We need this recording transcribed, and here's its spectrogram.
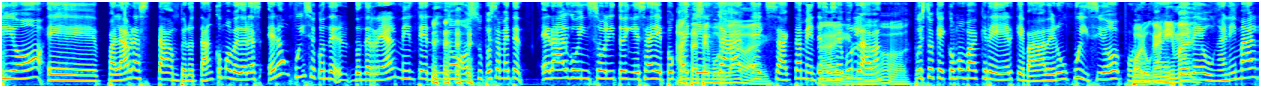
dio eh, palabras tan, pero tan conmovedoras. Era un juicio donde, donde realmente no, supuestamente era algo insólito en esa época. Hasta llegar, exactamente, hasta se burlaban. no. Puesto que cómo va a creer que va a haber un juicio por, Por la un muerte animal. de un animal.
